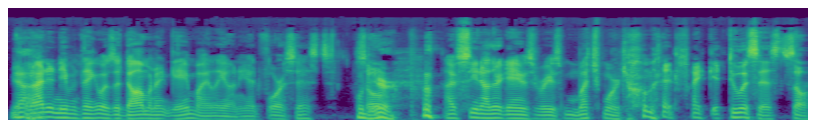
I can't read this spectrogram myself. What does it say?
yeah. And I didn't even think it was a dominant game by Leon. He had four assists. Oh, so dear. I've seen other games where he's much more dominant, might get two assists. So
